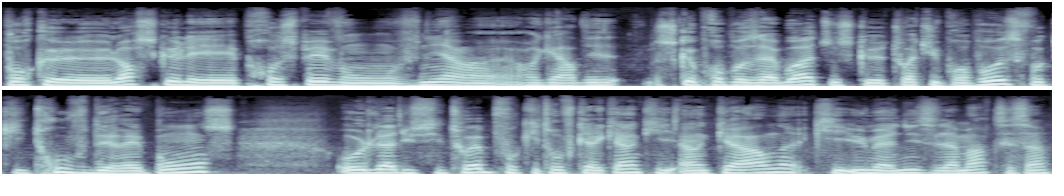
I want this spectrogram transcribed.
pour que lorsque les prospects vont venir euh, regarder ce que propose la boîte ou ce que toi tu proposes, faut qu'ils trouvent des réponses au-delà du site web, faut qu'ils trouvent quelqu'un qui incarne, qui humanise la marque, c'est ça?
